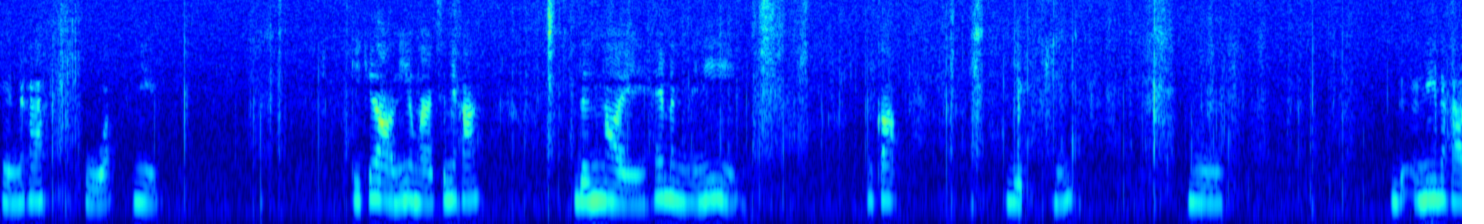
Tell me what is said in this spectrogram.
เห็นไหมคะหัวนี่กี้ที่เราเอานี่ออกมาใช่ไหมคะ ดึงหน่อยให้มันไอ้นี่ แล้วก็บิดนี้มือดึงอันนี้นะคะ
